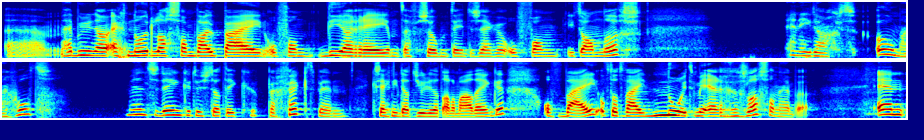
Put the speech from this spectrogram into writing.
ehm, hebben jullie nou echt nooit last van buikpijn of van diarree, om het even zo meteen te zeggen, of van iets anders? En ik dacht, oh mijn god, mensen denken dus dat ik perfect ben. Ik zeg niet dat jullie dat allemaal denken, of wij, of dat wij nooit meer ergens last van hebben. En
